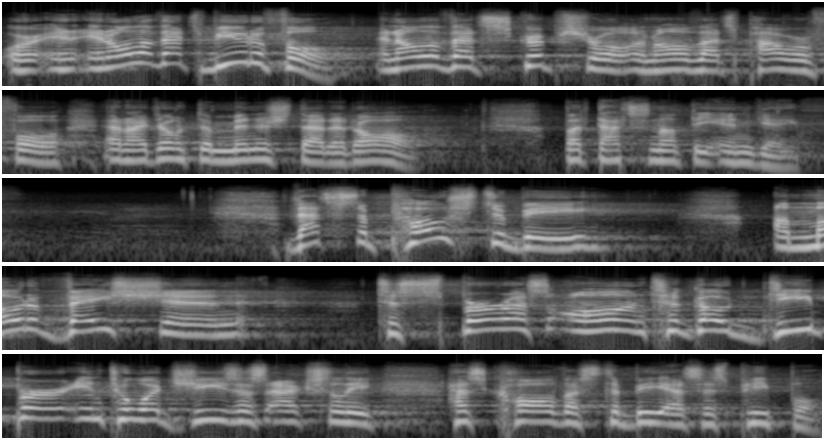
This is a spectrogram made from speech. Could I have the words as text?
or and, and all of that's beautiful and all of that's scriptural and all of that's powerful and i don't diminish that at all. But that's not the end game. That's supposed to be a motivation to spur us on to go deeper into what jesus actually has called us to be as his people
